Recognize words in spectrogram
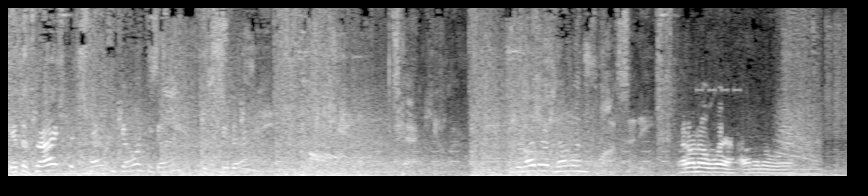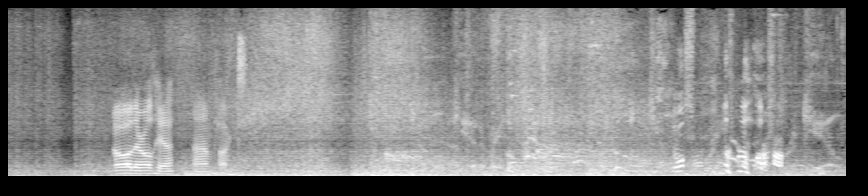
Get the track, the track, keep going, keep going. Just do that. There's another, no one. I don't know where, I don't know where. Oh, they're all here. I'm fucked. Overkill.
